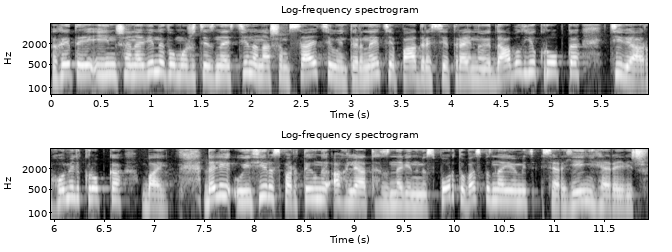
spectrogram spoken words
Гэтыя і іншыя навіны вы можете знайсці на нашым сайце ў інтэрнэце па адрасе трайной w.tvr.гомель.бай. Далей у эфіры спартыўны агляд з навінамі спорту вас пазнаёміць Сергей Нігярэвіч.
